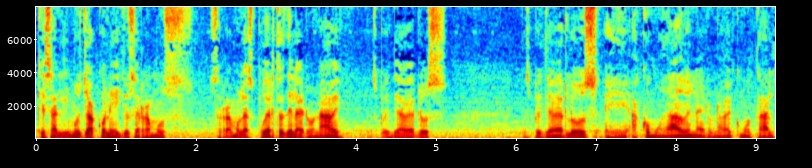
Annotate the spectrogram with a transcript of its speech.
que salimos ya con ellos, cerramos, cerramos las puertas de la aeronave después de haberlos después de haberlos eh, acomodado en la aeronave como tal,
